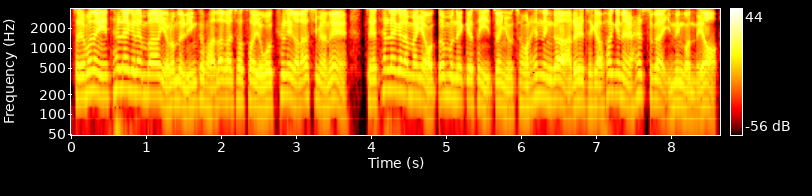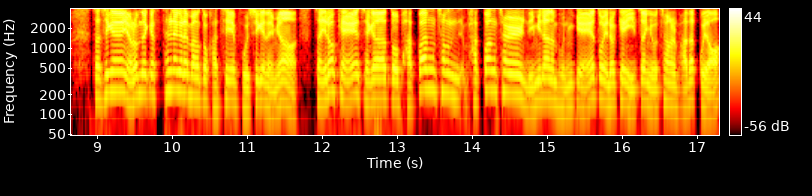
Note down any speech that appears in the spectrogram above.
자, 이번에 이 텔레그램 방 여러분들 링크 받아가셔서 요거 클릭을 하시면은 제 텔레그램 방에 어떤 분들께서 입장 요청을 했는가를 제가 확인을 할 수가 있는 건데요. 자, 지금 여러분들께서 텔레그램 방도 같이 보시게 되면 자, 이렇게 제가 또 박광철, 박광철 님이라는 분께 또 이렇게 입장 요청을 받았고요.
